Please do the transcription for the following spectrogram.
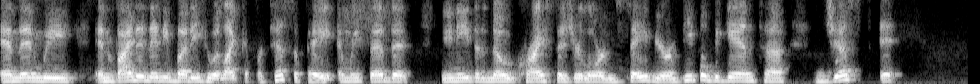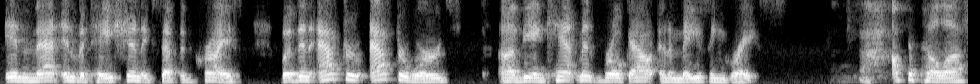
and then we invited anybody who would like to participate and we said that you need to know Christ as your Lord and Savior. And people began to just in that invitation accepted Christ. But then after afterwards, uh, the encampment broke out an amazing grace a cappella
